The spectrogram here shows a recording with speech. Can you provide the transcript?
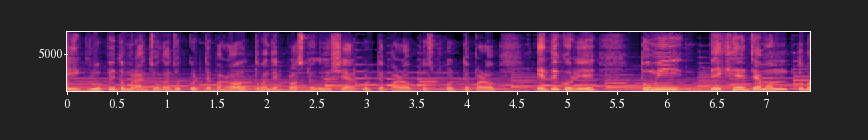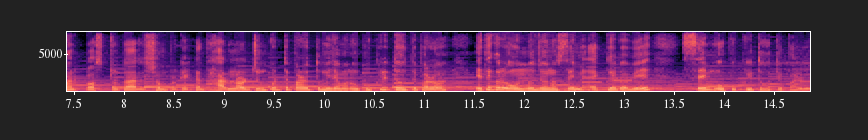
এই গ্রুপে তোমরা যোগাযোগ করতে পারো, তোমাদের প্রশ্নগুলো শেয়ার করতে পারো, পোস্ট করতে পারো। এতে করে তুমি দেখে যেমন তোমার প্রশ্নটার সম্পর্কে একটা ধারণা অর্জন করতে পারো, তুমি যেমন উপকৃত হতে পারো, এতে করে অন্যজনও সেম একইভাবে সেম উপকৃত হতে পারবে।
